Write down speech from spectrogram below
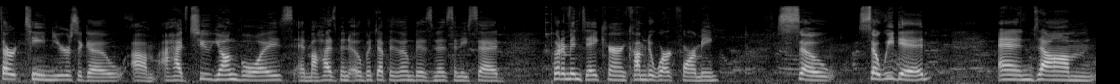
13 years ago, um, I had two young boys, and my husband opened up his own business, and he said, "Put them in daycare and come to work for me." So, so we did, and um,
